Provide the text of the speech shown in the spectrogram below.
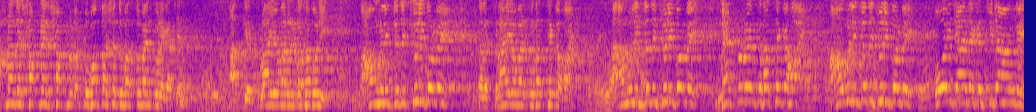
আপনাদের স্বপ্নের স্বপ্ন পদ্মা সেতু বাস্তবায়ন করে গেছেন। আজকে ফ্লাইওভারের কথা বলি, আওয়ামী লীগ যদি চুরি করবে, তাহলে ফ্লাইওভার কোথা থেকে হয়? আওয়ামী লীগ যদি চুরি করবে, মেট্রো রেল কোথা থেকে হয়? আওয়ামী লীগ যদি চুরি করবে, ওই যায় দেখেন চিটাঙ্গে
